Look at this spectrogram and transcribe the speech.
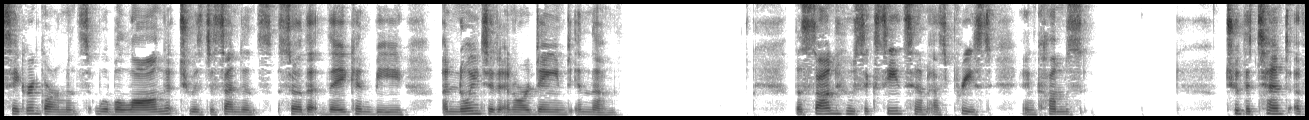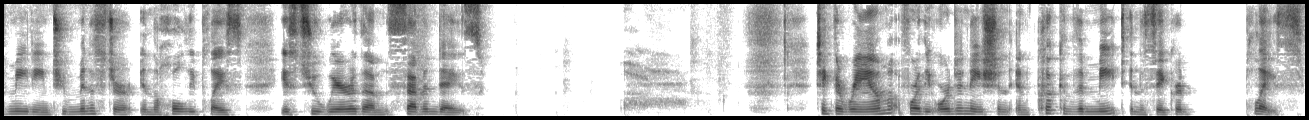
sacred garments will belong to his descendants so that they can be anointed and ordained in them. The son who succeeds him as priest and comes to the tent of meeting to minister in the holy place is to wear them seven days. Take the ram for the ordination and cook the meat in the sacred place,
